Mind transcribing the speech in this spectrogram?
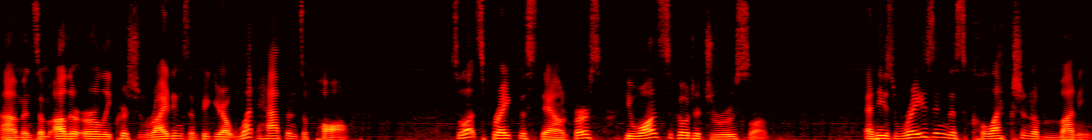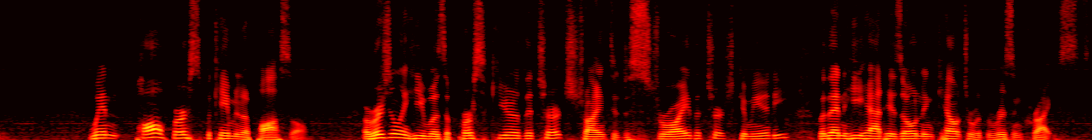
um, and some other early Christian writings and figure out what happened to Paul. So let's break this down. First, he wants to go to Jerusalem, and he's raising this collection of money. When Paul first became an apostle, originally he was a persecutor of the church, trying to destroy the church community, but then he had his own encounter with the risen Christ.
